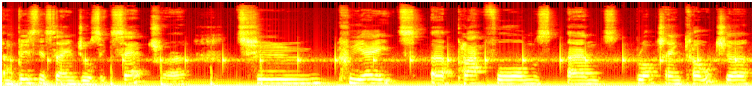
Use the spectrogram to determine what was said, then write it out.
and business angels, etc., to create uh, platforms and blockchain culture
